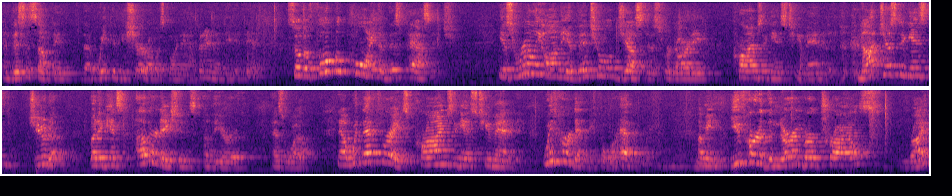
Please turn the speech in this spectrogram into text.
And this is something that we could be sure of was going to happen, and indeed it did. So the focal point of this passage is really on the eventual justice regarding crimes against humanity. Not just against Judah, but against other nations of the earth as well. Now, with that phrase, crimes against humanity, we've heard that before, haven't we? I mean, you've heard of the Nuremberg trials, right?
